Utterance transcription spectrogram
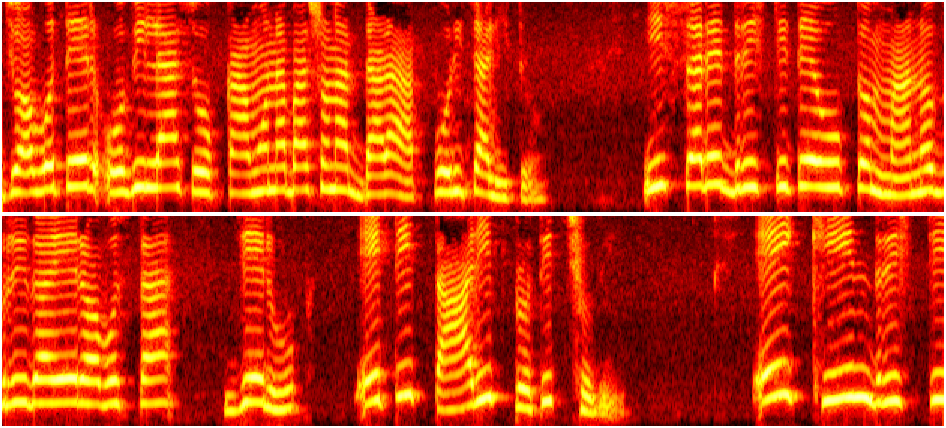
জগতের অভিলাষ ও কামনা বাসনার দ্বারা পরিচালিত, ঈশ্বরের দৃষ্টিতে উক্ত মানব হৃদয়ের অবস্থা যেরূপ, এটি তারই প্রতিচ্ছবি। এই ক্ষীণ দৃষ্টি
